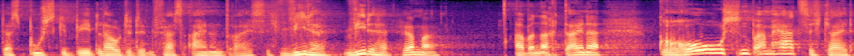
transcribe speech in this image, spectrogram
das Bußgebet lautete in Vers 31, wieder, wieder, hör mal, aber nach deiner großen Barmherzigkeit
